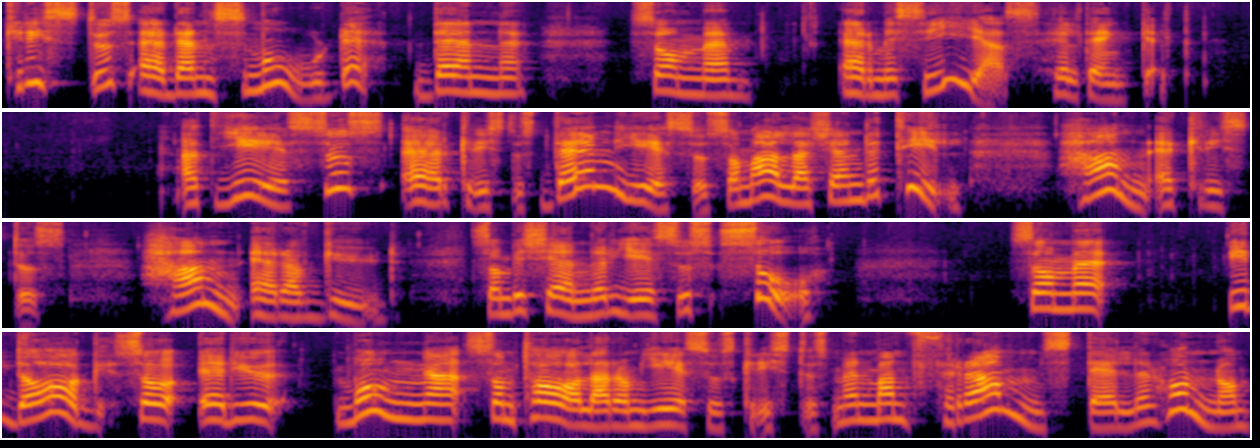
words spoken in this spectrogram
Kristus är den smorde, den som eh, är Messias helt enkelt. Att Jesus är Kristus, den Jesus som alla kände till. Han är Kristus, han är av Gud som bekänner Jesus så. Som eh, idag så är det ju många som talar om Jesus Kristus men man framställer honom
